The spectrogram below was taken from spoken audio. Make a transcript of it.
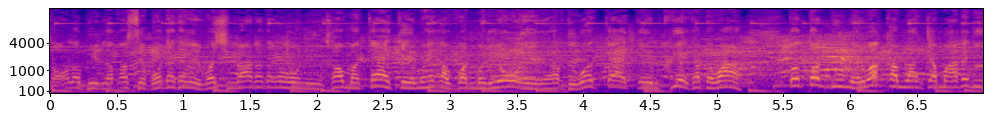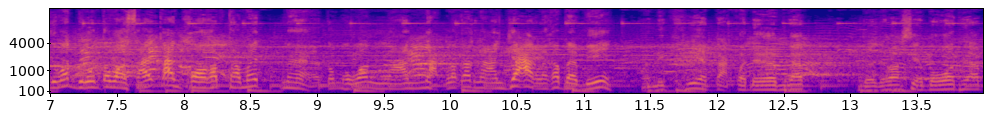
สองระพินแล้วก็เสียบดนัทเดชวชิระนัทกวงศ์นี่เข้ามาแก้เกมให้กับวันมาริโอเองครับถือว่าแก้เกมเครียดครับแต่ว่าต้นต้นดูเหมือนว่ากำลังจะมาได้ดีแต่ว่าโดนตวัดซ้ายก้านคอครับทำให้แหมต้องบอกว่างานหนักแล้วก็งานยากแล้วครับแบบนี้วันนี้เครียดหนักกว่าเดิมครับ โดยเฉพาะเสียโบ๊ทครับ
